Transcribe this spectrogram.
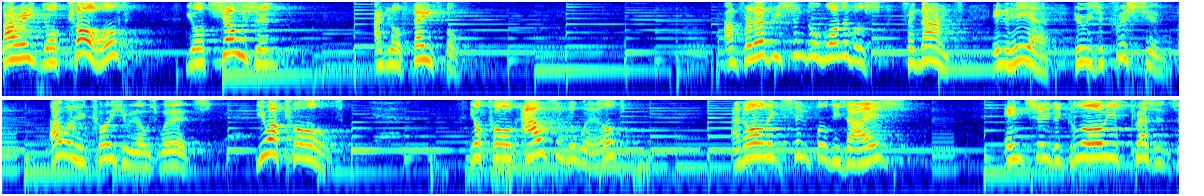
Barry, you're called, you're chosen, and you're faithful. And for every single one of us tonight in here who is a Christian, I want to encourage you with those words. You are called. You're called out of the world and all its sinful desires into the glorious presence.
